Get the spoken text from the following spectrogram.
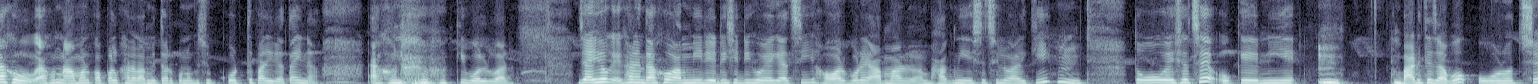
দেখো, এখন আমার কপাল খারাপ, আমি তো আর কোনো কিছু করতে পারি না, তাই না? এখন কি বলব আর? যাই হোক, এখানে দেখো, আমি রেডি সেডি হয়ে গেছি। হওয়ার পরে আমার ভাগ্নি এসেছিল আর কি, হুম, তো এসেছে, ওকে নিয়ে বাড়িতে যাব। ওর হচ্ছে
